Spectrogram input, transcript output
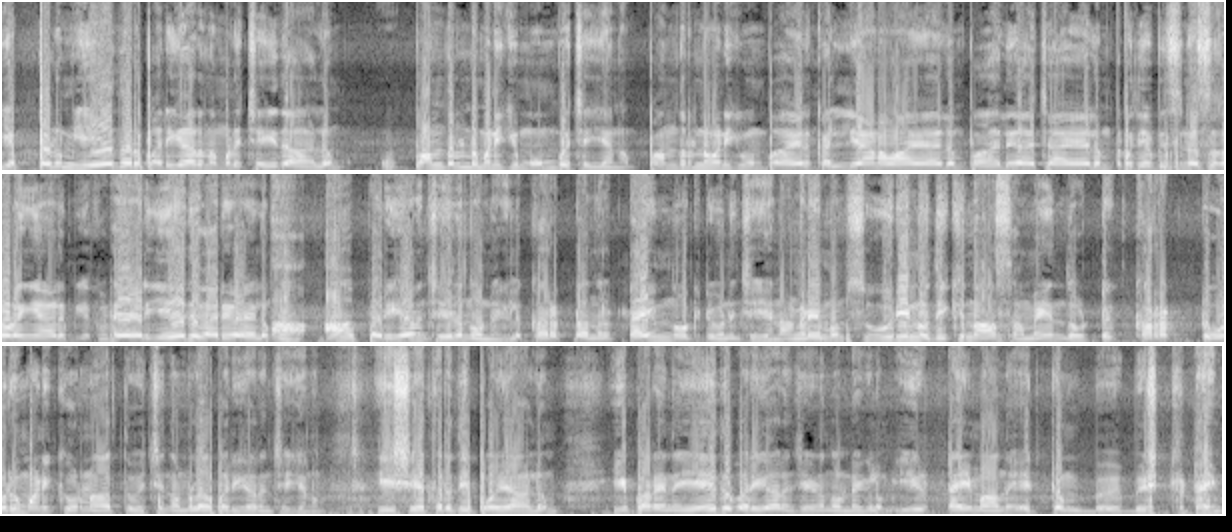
എപ്പോഴും ഏതൊരു പരിഹാരം നമ്മൾ ചെയ്താലും പന്ത്രണ്ട് മണിക്ക് മുമ്പ് ചെയ്യണം. പന്ത്രണ്ട് മണിക്ക് മുമ്പ് ആയാലും കല്യാണമായാലും പാൽ കാച്ചായാലും പുതിയ ബിസിനസ് തുടങ്ങിയാലും കടയായാലും ഏത് കാര്യമായാലും ആ ആ പരിഹാരം ചെയ്യണമെന്നുണ്ടെങ്കിൽ കറക്റ്റ് അന്നേരം ടൈം നോക്കിയിട്ട് വേണം ചെയ്യണം അങ്ങനെ ആകുമ്പം സൂര്യൻ ഉദിക്കുന്ന ആ സമയം തൊട്ട് കറക്റ്റ് ഒരു മണിക്കൂറിനകത്ത് വെച്ച് നമ്മൾ ആ പരിഹാരം ചെയ്യണം. ഈ ക്ഷേത്രത്തിൽ പോയാലും ഈ പറയുന്ന ഏത് പരിഹാരം ചെയ്യണമെന്നുണ്ടെങ്കിലും ഈ ടൈമാണ് ഏറ്റവും ബെസ്റ്റ് ടൈം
